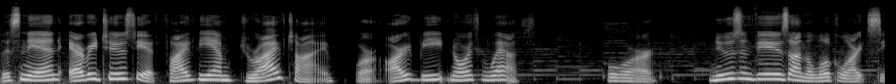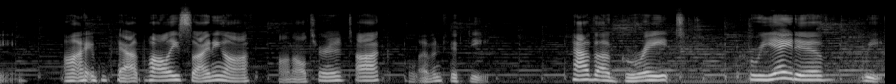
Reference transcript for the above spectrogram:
listen in every Tuesday at 5 p.m. drive time for Art Beat Northwest for news and views on the local art scene. I'm Pat Polly signing off on Alternative Talk 1150. Have a great creative week.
